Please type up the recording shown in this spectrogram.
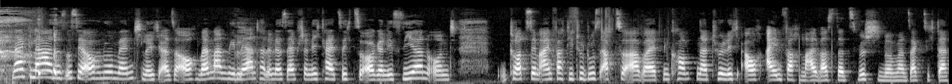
Na klar, das ist ja auch nur menschlich. Also auch wenn man gelernt hat, in der Selbstständigkeit sich zu organisieren und trotzdem einfach die To-Dos abzuarbeiten, kommt natürlich auch einfach mal was dazwischen und man sagt sich dann,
